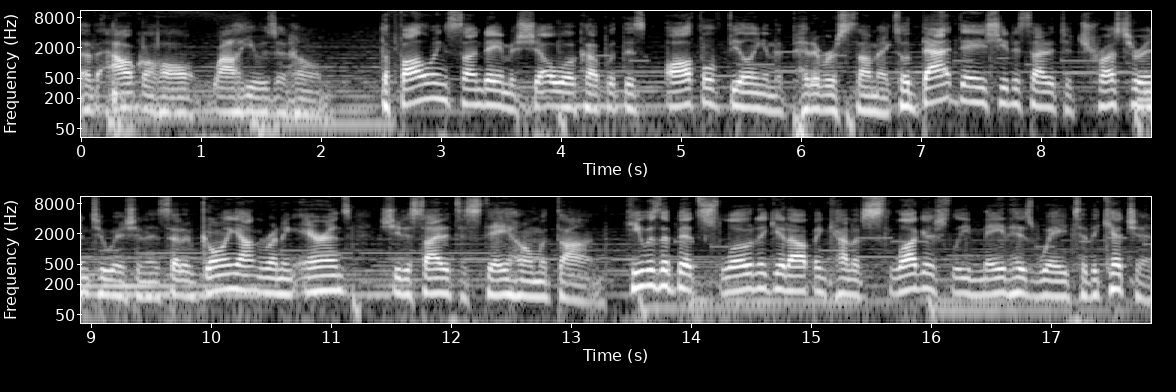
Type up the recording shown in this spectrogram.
of alcohol while he was at home. The following Sunday, Michelle woke up with this awful feeling in the pit of her stomach. So that day, she decided to trust her intuition. Instead of going out and running errands, she decided to stay home with Don. He was a bit slow to get up and kind of sluggishly made his way to the kitchen.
